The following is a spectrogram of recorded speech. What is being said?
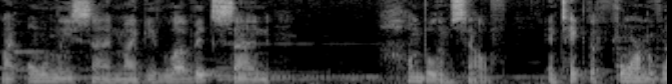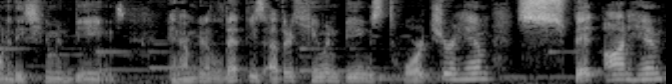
my only son, my beloved son, humble himself and take the form of one of these human beings and I'm going to let these other human beings torture him, spit on him,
